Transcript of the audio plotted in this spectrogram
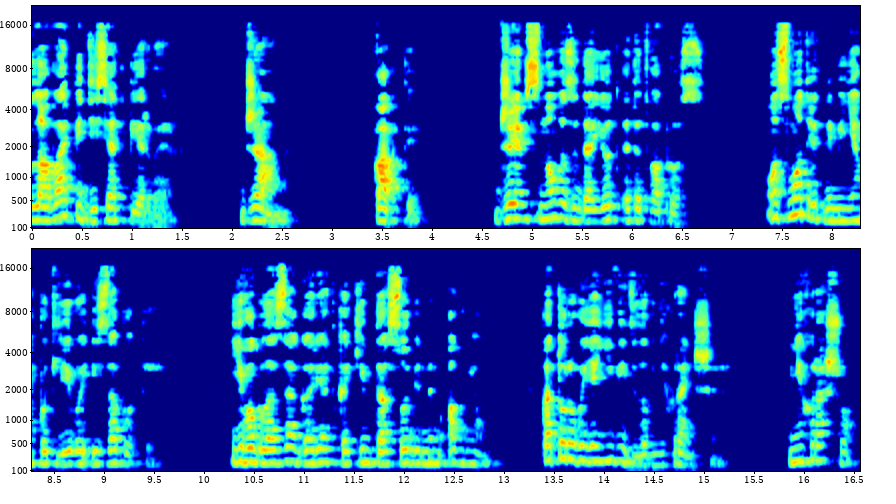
Глава 51. Джана. «Как ты?» Джеймс снова задает этот вопрос. Он смотрит на меня пытливо и с заботой. Его глаза горят каким-то особенным огнем, которого я не видела в них раньше. Мне хорошо.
